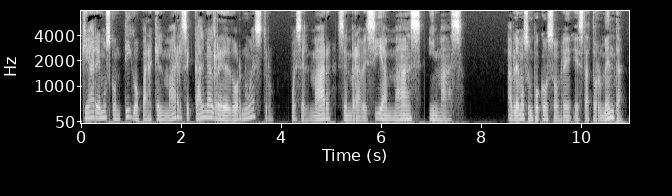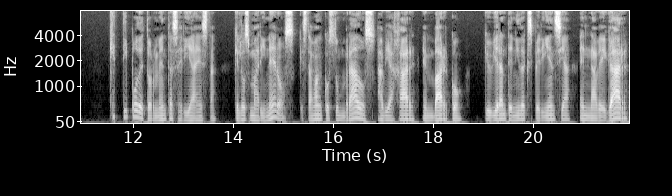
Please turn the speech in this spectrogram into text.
¿Qué haremos contigo para que el mar se calme alrededor nuestro? Pues el mar se embravecía más y más. Hablemos un poco sobre esta tormenta. ¿Qué tipo de tormenta sería esta? Que los marineros, que estaban acostumbrados a viajar en barco, que hubieran tenido experiencia en navegar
